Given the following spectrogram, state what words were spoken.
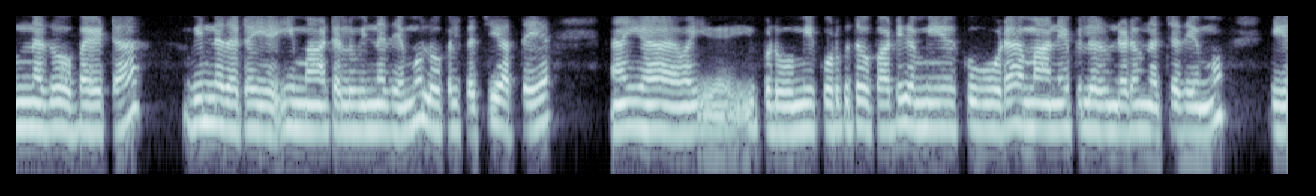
ఉన్నదో బయట విన్నదట. ఈ- మాటలు విన్నదేమో లోపలికి వచ్చి అత్తయ్య ఇక ఇప్పుడు మీ కొడుకుతో పాటు ఇక మీకు కూడా మా అనే పిల్లలు ఉండడం నచ్చదేమో ఇక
